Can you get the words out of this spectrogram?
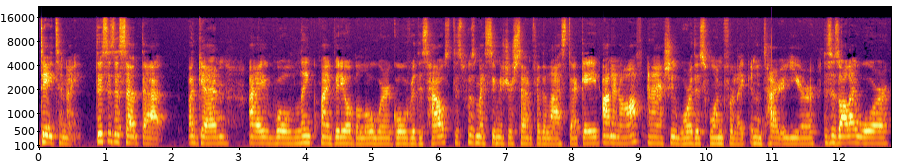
day to night. This is a scent that, again, I will link my video below where I go over this house. This was my signature scent for the last decade on and off and I actually wore this one for like an entire year. This is all I wore.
